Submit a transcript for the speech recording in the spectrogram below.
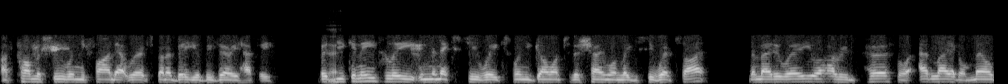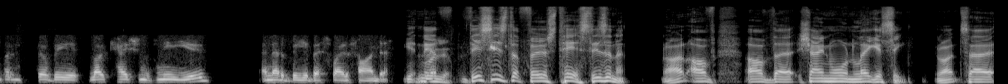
I promise you, when you find out where it's going to be, you'll be very happy. But Yeah. you can easily, in the next few weeks, when you go onto the Shane Warne Legacy website, no matter where you are in Perth or Adelaide or Melbourne, there'll be locations near you, and that'll be your best way to find it. Yeah, now, this is the first test, isn't it? Right of of the Shane Warne legacy, right? So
